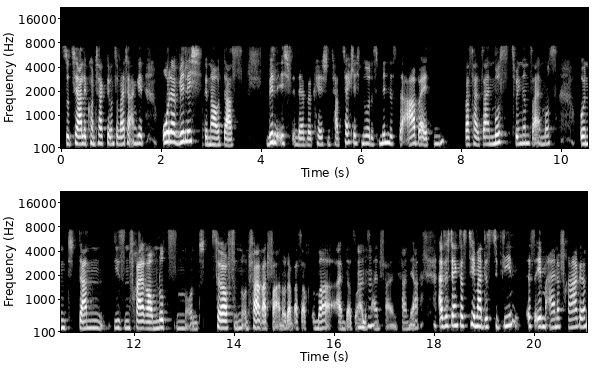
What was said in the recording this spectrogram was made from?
soziale Kontakte und so weiter angeht? Oder will ich genau das? Will ich in der Vacation tatsächlich nur das Mindeste arbeiten was halt sein muss, zwingend sein muss, und dann diesen Freiraum nutzen und surfen und Fahrrad fahren oder was auch immer einem da so mhm. alles einfallen kann, ja. Also ich denke, das Thema Disziplin ist eben eine Frage.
